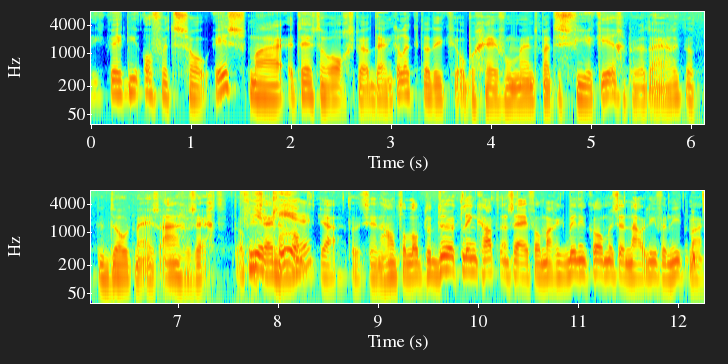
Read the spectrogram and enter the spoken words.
ik weet niet of het zo is, maar het heeft een rol gespeeld, denkelijk. Dat ik op een gegeven moment, maar het is vier keer gebeurd eigenlijk, dat de dood mij is aangezegd. Dat vier hij zijn keer? Hand, ja, dat hij zijn hand al op de deurklink had en zei van mag ik binnenkomen? En zei nou liever niet, maar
